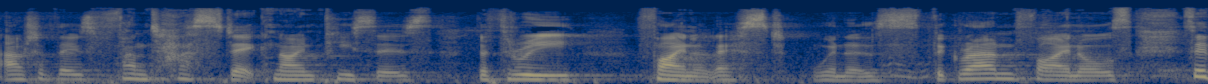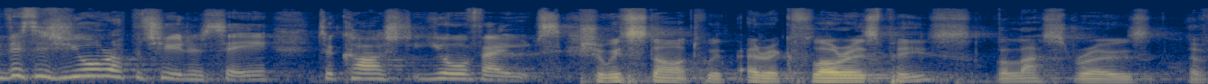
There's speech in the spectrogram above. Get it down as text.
out of those fantastic nine pieces the three finalist winners, the grand finals. So this is your opportunity to cast your vote. Shall we start with Eric Flores' piece, The Last Rose of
